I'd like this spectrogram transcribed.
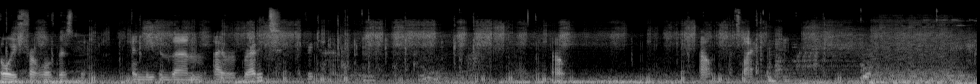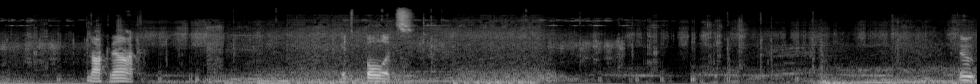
always struggle with Misty. And even then, I regret it every time. Oh. Oh, that's fine. Knock, knock. It's bullets. Ooh.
